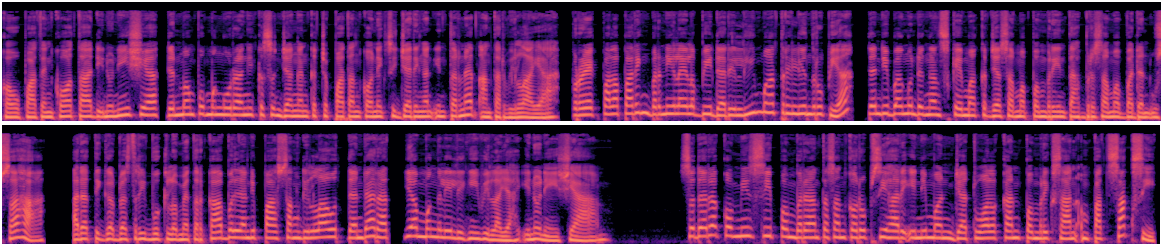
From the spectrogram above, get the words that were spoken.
kabupaten kota di Indonesia dan mampu mengurangi kesenjangan kecepatan koneksi jaringan internet antar wilayah. Proyek Palaparing bernilai lebih dari 5 triliun rupiah dan dibangun dengan skema kerjasama pemerintah bersama badan usaha. Ada 13.000 km kabel yang dipasang di laut dan darat yang mengelilingi wilayah Indonesia. Saudara Komisi Pemberantasan Korupsi hari ini menjadwalkan pemeriksaan empat saksi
